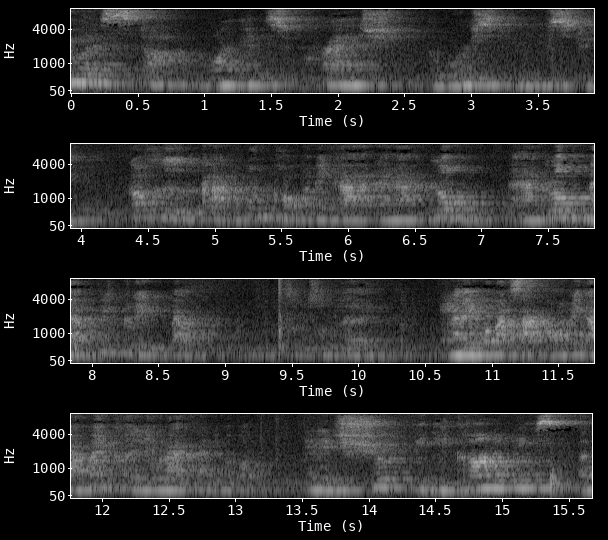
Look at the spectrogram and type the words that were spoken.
U.S. stock markets crashed the worst in history. ก็คือตลาดหุ้นของอเมริกานะคะล่มนะคะล่มแบบวิกฤตแบบสุดๆเลย ในประวัติศาสตร์ของอเมริกาไม่เคยเลวร้ายขนาดนี้มาก่อน And it shook the economies of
